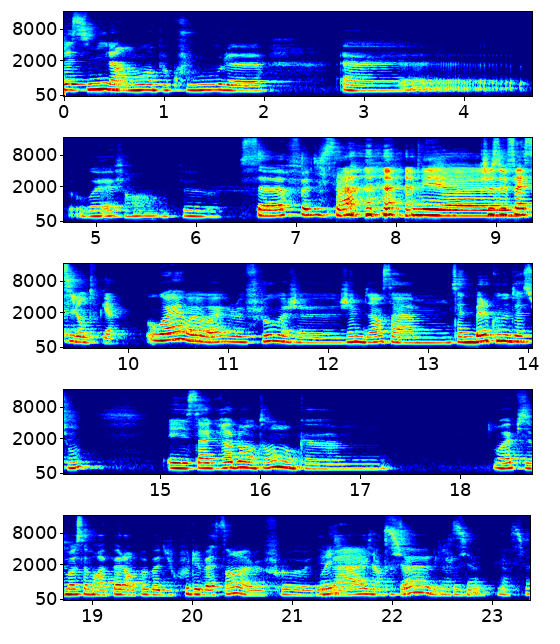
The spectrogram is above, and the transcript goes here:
l'assimile à un mot un peu cool. ouais, enfin, un peu surf, tout ça. Mais, Chose de facile en tout cas. Ouais, ouais, ouais. Le flow, moi, j'aime bien. Ça, ça a une belle connotation. Et c'est agréable à entendre. Donc, euh, ouais. Puis moi, ça me rappelle un peu, bah, du coup, les bassins, euh, le flow euh, des vagues, bien tout sûr, ça. Les bien, sûr, bien sûr.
